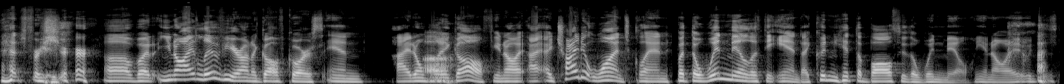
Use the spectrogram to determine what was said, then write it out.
That's for sure. Uh, but you know, I live here on a golf course, and I don't play uh, golf. You know, I, I, tried it once, Glen, but the windmill at the end, I couldn't hit the ball through the windmill. You know, just,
